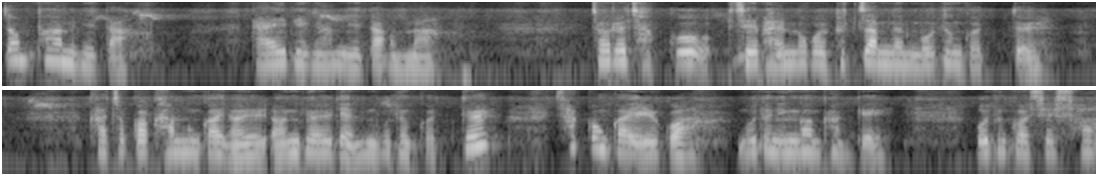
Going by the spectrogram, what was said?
점프합니다. 다이빙 합니다, 엄마. 저를 자꾸 제 발목을 붙잡는 모든 것들, 가족과 가문과 열- 연결된 모든 것들, 사건과 일과 모든 인간관계, 모든 것에서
